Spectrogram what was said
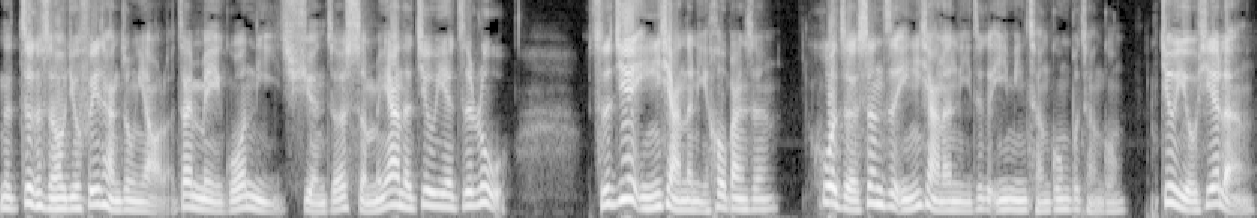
那这个时候就非常重要了。在美国，你选择什么样的就业之路，直接影响了你后半生，或者甚至影响了你这个移民成功不成功。就有些人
